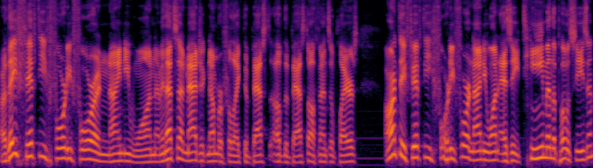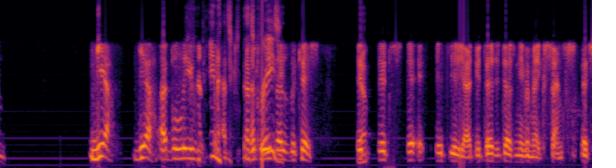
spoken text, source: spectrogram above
Are they 50, 44, and 91? I mean, that's that magic number for like the best of the best offensive players. Aren't they 50, 44, and 91 as a team in the postseason? Yeah, yeah, I believe I mean, that's that's I believe crazy. That is the case. It, Yep. It's it, it, yeah it, it doesn't even make sense. It's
